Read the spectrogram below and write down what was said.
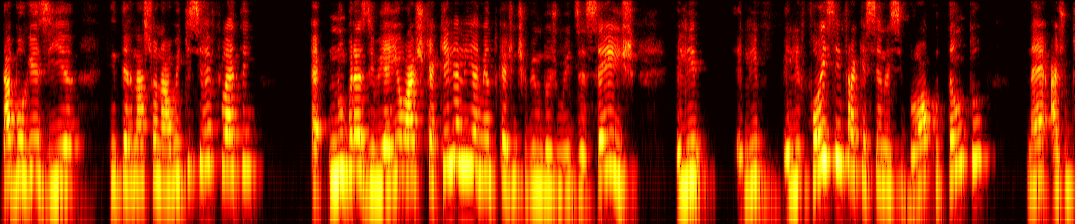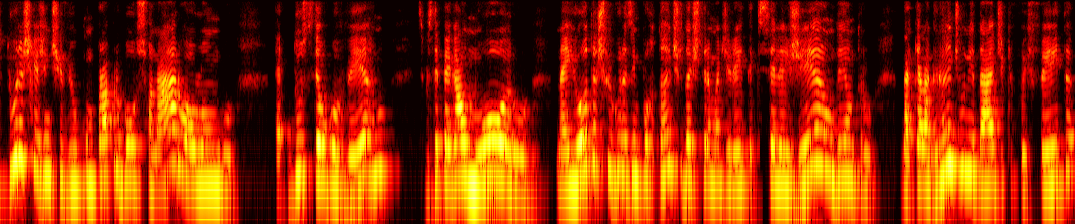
da burguesia internacional e que se refletem é, no Brasil. E aí eu acho que aquele alinhamento que a gente viu em 2016, ele, ele, ele foi se enfraquecendo esse bloco, tanto né, as rupturas que a gente viu com o próprio Bolsonaro ao longo é, do seu governo, se você pegar o Moro né, e outras figuras importantes da extrema-direita que se elegeram dentro daquela grande unidade que foi feita,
